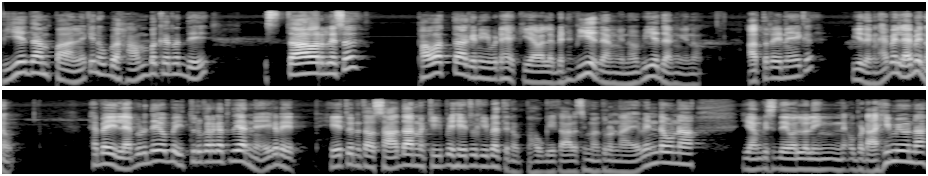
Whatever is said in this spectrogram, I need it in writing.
වියදම් පාලනය කියන්නේ ඔබ හම්බ කරන දේ ස්ථාවර ලෙස පවත්තා ගැනීමට හැකියාව ලැබෙන වියදම් වෙනවා වියදම් වෙනවා. අතර එන එක වියදම් හැබැයි ලැබෙනවා. හැබැයි ලැබුණ දේ ඔබ ඉතුරු කරගත්ත දෙයක් නෑ. ඒකට හේතු වෙන තව සාධාරණ කීප හේතු කීපයක් තියෙනවා. පහුගිය කාල සීමා තුන ණය වෙන්න උනා යම් කිසි දේවල් වලින් ඔබට අහිමි වුණා.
